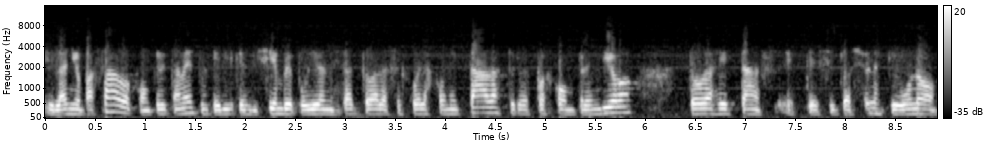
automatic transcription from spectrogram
el año pasado, concretamente, quería que en diciembre pudieran estar todas las escuelas conectadas, pero después comprendió todas estas este, situaciones que uno,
